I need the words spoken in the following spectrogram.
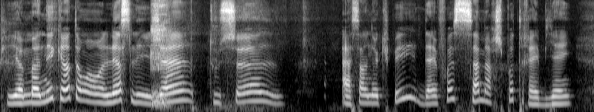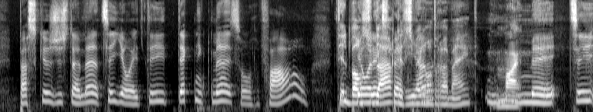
Puis à un moment donné, quand on laisse les gens tout seuls à s'en occuper, des fois, ça marche pas très bien. Parce que justement, tu sais, ils ont été, techniquement, ils sont forts. C'est le puis bon ils ont soudeur que tu peux Ouais. Mais, tu sais,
